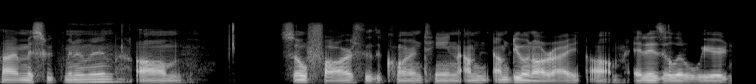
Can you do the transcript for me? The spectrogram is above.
Hi, Miss Week. Um, so far through the quarantine, I'm I'm doing all right. Um, it is a little weird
